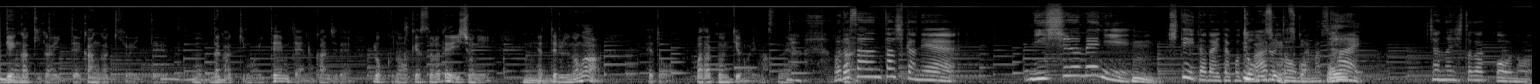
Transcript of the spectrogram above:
ん弦楽器がいて管楽器がいて、うんうん打楽器もいてみたいな感じでロックのオーケストラで一緒にやってるのが、えっと、和田君っていうのがいますね。和田さん、確かね2週目にうん来ていただいたことがあると思います。はい。ジャーナリスト学校の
